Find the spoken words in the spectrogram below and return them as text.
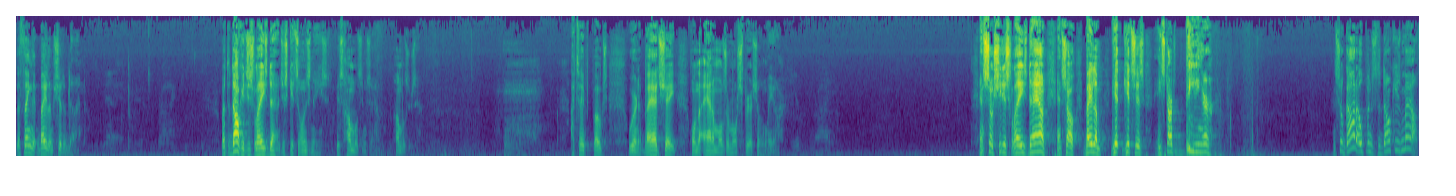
the thing that Balaam should have done. But the donkey just lays down, just gets on his knees, just humbles himself, humbles herself. Mm. I tell you, folks, we're in a bad shape when the animals are more spiritual than we are. And so she just lays down. And so Balaam get, gets his, he starts beating her. And so God opens the donkey's mouth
